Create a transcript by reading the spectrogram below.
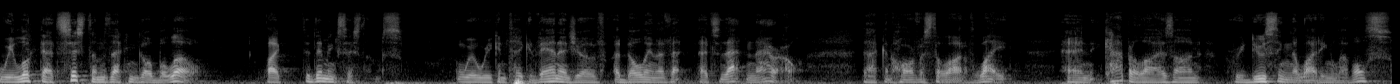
we looked at systems that can go below, like the dimming systems, where we can take advantage of a building that, that, that's that narrow that can harvest a lot of light and capitalize on reducing the lighting levels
